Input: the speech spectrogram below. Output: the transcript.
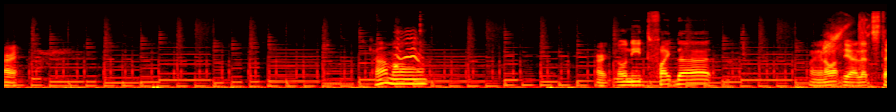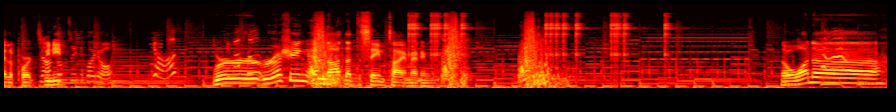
Alright. Come on. Alright, no need to fight that. Oh, you know what? Yeah, let's teleport. We need... We're rushing and not at the same time anyway. I wanna...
